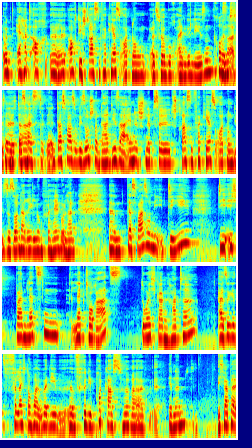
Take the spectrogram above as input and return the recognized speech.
Und er hat auch, äh, auch die Straßenverkehrsordnung als Hörbuch eingelesen. Großartig. Und, äh, das ja. heißt, äh, das war sowieso schon da, dieser eine Schnipsel Straßenverkehrsordnung, diese Sonderregelung für Helgoland. Ähm, das war so eine Idee, die ich beim letzten Lektorats Durchgang hatte. Also jetzt vielleicht noch mal über die äh, für die Podcast-HörerInnen. Ich habe ja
